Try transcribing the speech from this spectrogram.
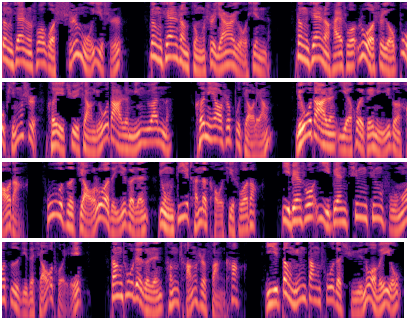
邓先生说过十亩一石，邓先生总是言而有信的。邓先生还说，若是有不平事，可以去向刘大人鸣冤呢。可你要是不缴粮。”刘大人也会给你一顿好打。屋子角落的一个人用低沉的口气说道，一边说一边轻轻抚摸自己的小腿。当初这个人曾尝试反抗，以邓明当初的许诺为由，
